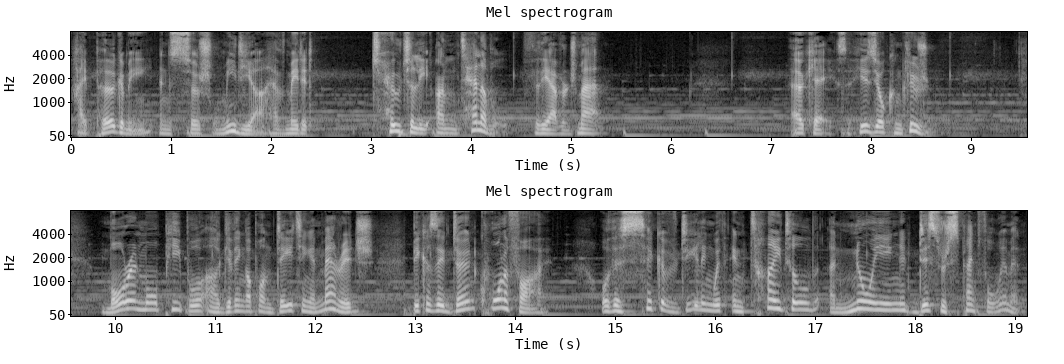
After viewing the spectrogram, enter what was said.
Hypergamy and social media have made it totally untenable for the average man. Okay, so here's your conclusion. More and more people are giving up on dating and marriage because they don't qualify or they're sick of dealing with entitled, annoying, disrespectful women.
